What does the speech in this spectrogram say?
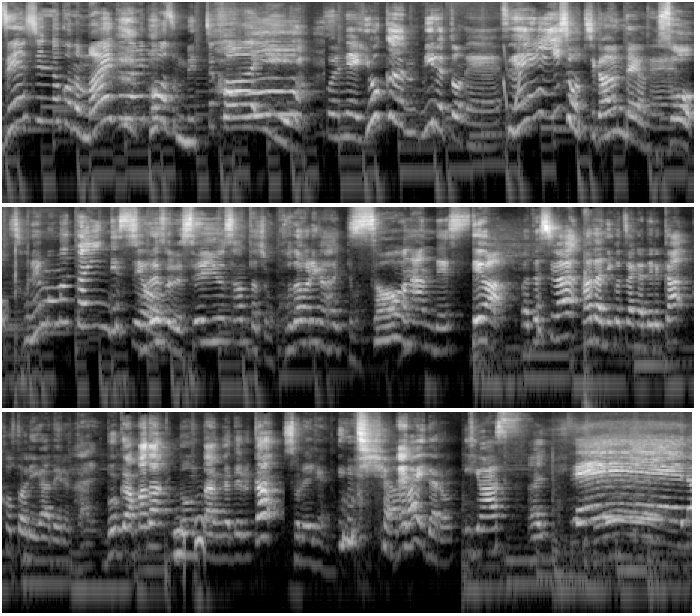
全身のこの前かがみポーズめっちゃ可愛い。これねよく見るとね全員衣装違うんだよね。そう。それもまたいいんですよ。それぞれ声優さんたちのこだわりが入ってます。そうなんです。では私はまだニコちゃんが出るか小鳥が出るか、はい。僕はまだノンタンが出るかそれ以外の。やばいだろ。いきます。はい。せーの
